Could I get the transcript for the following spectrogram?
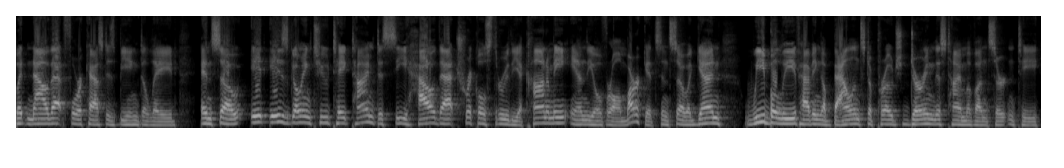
but now that forecast is being delayed. And so it is going to take time to see how that trickles through the economy and the overall markets. And so again, we believe having a balanced approach during this time of uncertainty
